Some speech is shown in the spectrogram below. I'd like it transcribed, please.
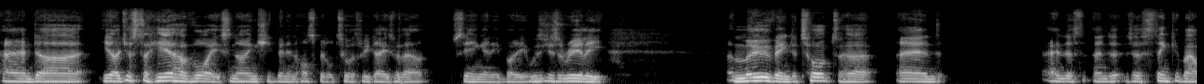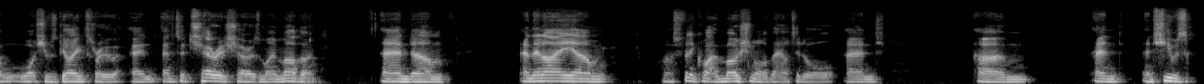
And uh, you know, just to hear her voice, knowing she'd been in hospital two or three days without seeing anybody, it was just really moving to talk to her and and and just think about what she was going through and and to cherish her as my mother and um and then i um i was feeling quite emotional about it all and um and and she was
